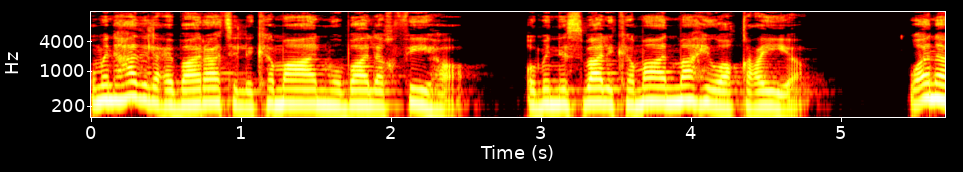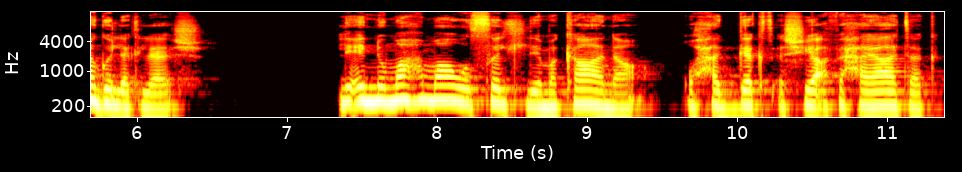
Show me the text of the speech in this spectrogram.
ومن هذه العبارات اللي كمان مبالغ فيها وبالنسبة لي كمان ما هي واقعية. وأنا أقول لك ليش. لأنه مهما وصلت لمكانة وحققت أشياء في حياتك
